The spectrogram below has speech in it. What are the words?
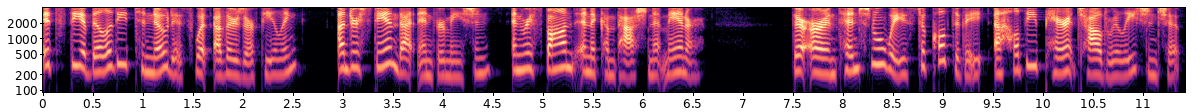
It's the ability to notice what others are feeling, understand that information, and respond in a compassionate manner. There are intentional ways to cultivate a healthy parent child relationship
